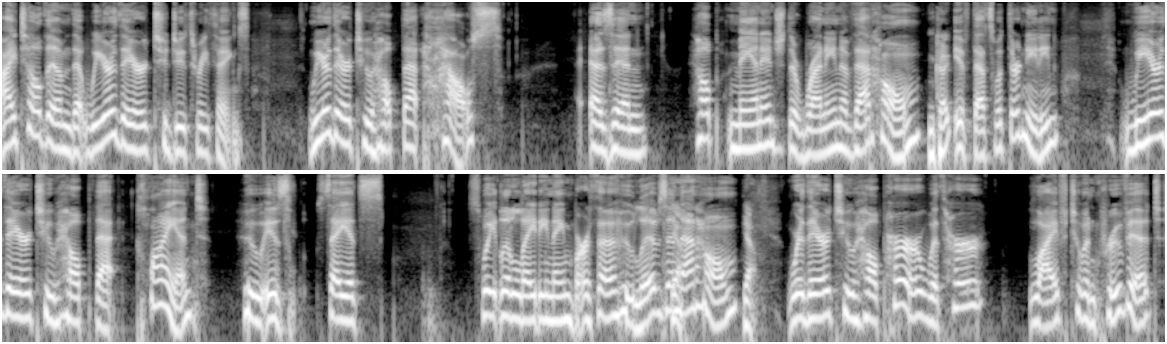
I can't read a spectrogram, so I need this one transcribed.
i tell them that we are there to do three things we are there to help that house as in help manage the running of that home Okay. if that's what they're needing we are there to help that client who is say it's sweet little lady named Bertha who lives in Yeah. that home. Yeah. We're there to help her with her life to improve it,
